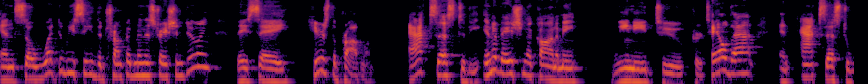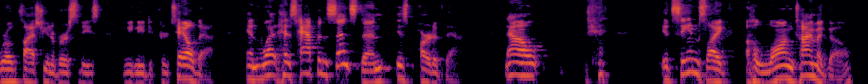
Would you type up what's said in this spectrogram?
And so, what do we see the Trump administration doing? They say, here's the problem access to the innovation economy, we need to curtail that, and access to world class universities, we need to curtail that. And what has happened since then is part of that. Now, it seems like a long time ago,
